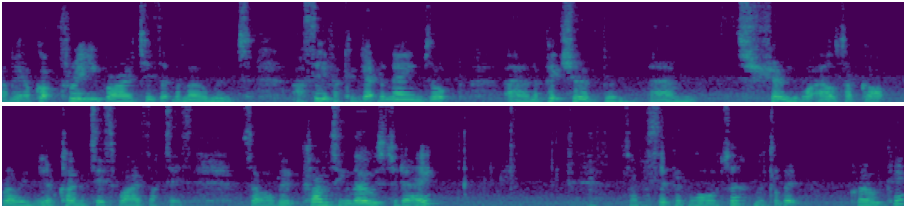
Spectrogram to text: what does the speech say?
I mean, I've got three varieties at the moment. I'll see if I can get the names up and a picture of them um, show you what else I've got growing, you know, clematis wise that is. So I'll be planting those today. Let's have a sip of water, a little bit croaky.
